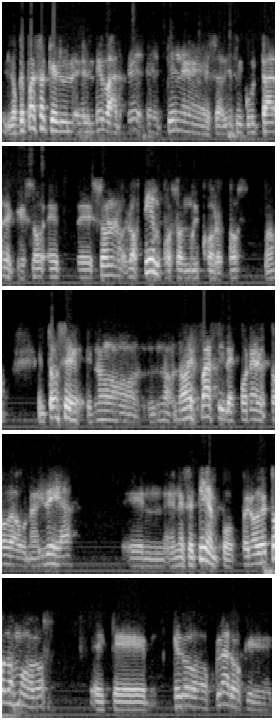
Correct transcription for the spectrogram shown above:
lo que pasa es que el, debate eh, tiene esa dificultad de que son, eh, eh, son los tiempos son muy cortos. Entonces no, no, no es fácil exponer toda una idea en, en ese tiempo, pero de todos modos este, quedó claro que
